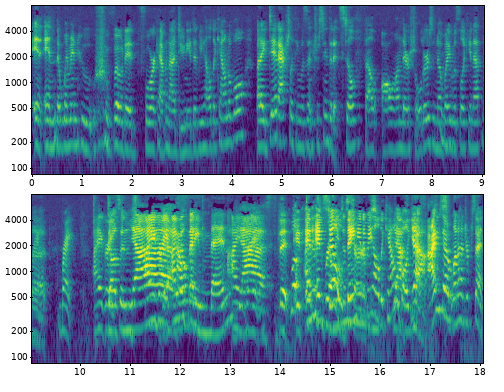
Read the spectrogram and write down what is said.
and, and the women who, who voted for Kavanaugh do need to be held accountable. But I did actually think it was interesting that it still fell all on their shoulders and nobody mm-hmm. was looking at the Right. Right. I agree. dozens. Yeah. I agree. I how many like- men? I. Yes. that Well, it, and, and really still they need to be held accountable. Yeah, Yes, yeah. I So- one hundred percent.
